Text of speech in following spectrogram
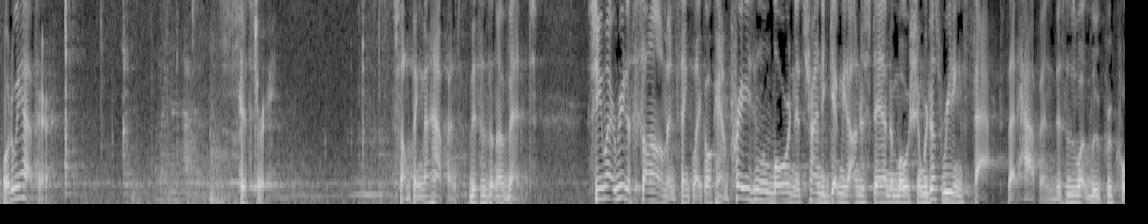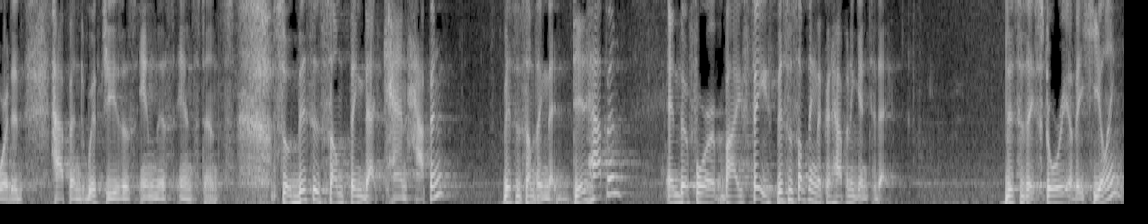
What do we have here? History. Something that happened. This is an event. So you might read a psalm and think like, okay, I'm praising the Lord and it's trying to get me to understand emotion. We're just reading facts that happened. This is what Luke recorded happened with Jesus in this instance. So this is something that can happen. This is something that did happen. And therefore, by faith, this is something that could happen again today. This is a story of a healing.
